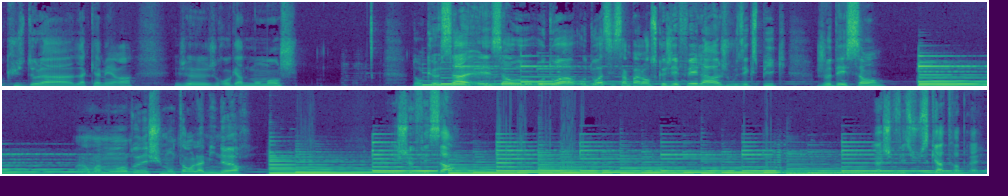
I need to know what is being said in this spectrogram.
De la, de la caméra. Je, regarde mon manche. Donc euh, ça, et ça au, doigt, au doigt c'est sympa. Alors ce que j'ai fait là, je vous explique. Je descends. Alors, à un moment donné, je suis monté en la mineur. Et je fais ça. Là, je fais sus 4 après.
